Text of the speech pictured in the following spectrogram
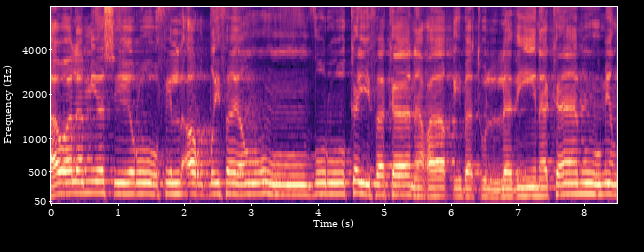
اولم يسيروا في الأرض فينظروا كيف كان عاقبه الذين كانوا من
